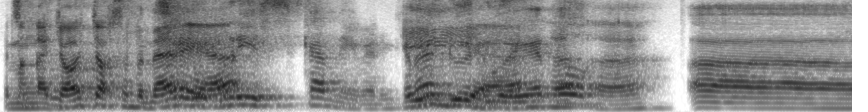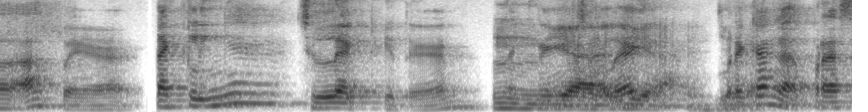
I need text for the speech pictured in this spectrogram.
emang nggak cocok sebenarnya ya. riskan ya kan karena iya, dua-duanya tuh uh, uh, apa ya tacklingnya jelek gitu kan. Hmm, tacklingnya hmm, jelek. iya, mereka nggak press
